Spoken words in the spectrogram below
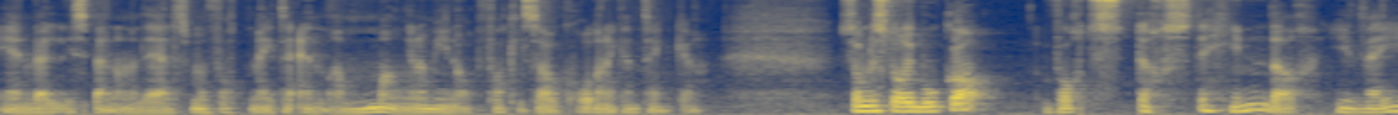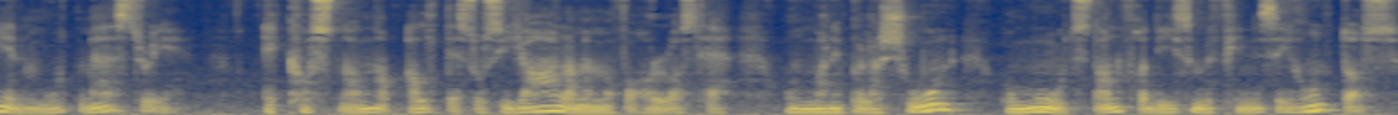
er en veldig spennende del som har fått meg til å endre mange av mine oppfattelser av hvordan jeg kan tenke. Som det står i boka, vårt største hinder i veien mot mastery er kostnaden av alt det sosiale vi må forholde oss til, og manipulasjon og motstand fra de som befinner seg rundt oss.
